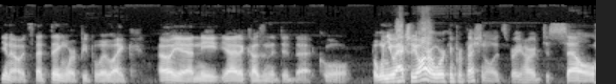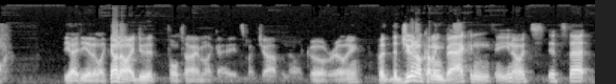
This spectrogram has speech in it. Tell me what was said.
you know, it's that thing where people are like, "Oh yeah, neat. Yeah, I had a cousin that did that. Cool." But when you actually are a working professional, it's very hard to sell the idea that like, no, no, I do it full time. Like, I, it's my job, and they're like, oh, really? But the Juno coming back, and you know, it's it's that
